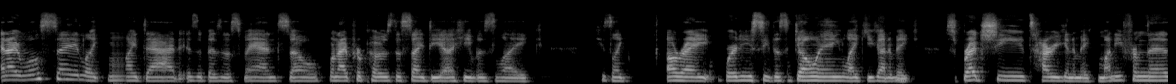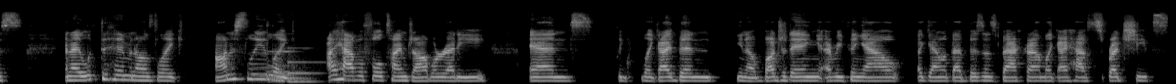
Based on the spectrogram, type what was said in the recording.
And I will say, like, my dad is a businessman. So when I proposed this idea, he was like, he's like, all right, where do you see this going? Like, you got to make spreadsheets. How are you going to make money from this? And I looked at him and I was like, honestly, like, I have a full time job already. And like, like I've been you know budgeting everything out again with that business background. Like i have spreadsheets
